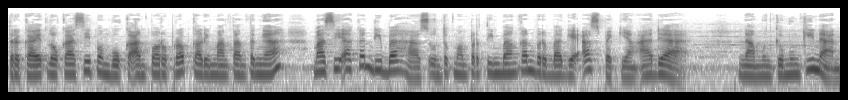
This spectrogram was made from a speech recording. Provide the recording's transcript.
Terkait lokasi pembukaan Porprov Kalimantan Tengah, masih akan dibahas untuk mempertimbangkan berbagai aspek yang ada. Namun kemungkinan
